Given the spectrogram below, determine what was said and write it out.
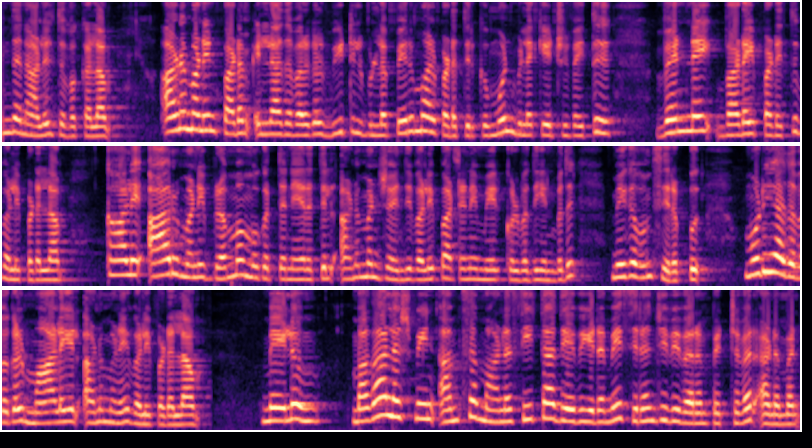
இந்த நாளில் துவக்கலாம். அனுமனின் படம் இல்லாதவர்கள் வீட்டில் உள்ள பெருமாள் படத்திற்கு முன் விளக்கேற்றி வைத்து வெண்ணெய் வடை படைத்து வழிபடலாம். காலை ஆறு மணி பிரம்ம முகூர்த்த நேரத்தில் அனுமன் ஜெயந்தி வழிபாட்டினை மேற்கொள்வது என்பது மிகவும் சிறப்பு. முடியாதவர்கள் மாலையில் அனுமனை வழிபடலாம். மேலும் மகாலட்சுமியின் அம்சமான சீதா தேவியிடமே சிரஞ்சீவி வரம் பெற்றவர் அனுமன்.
